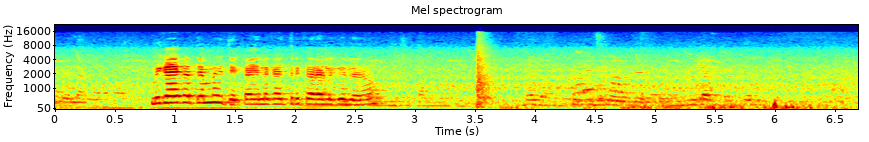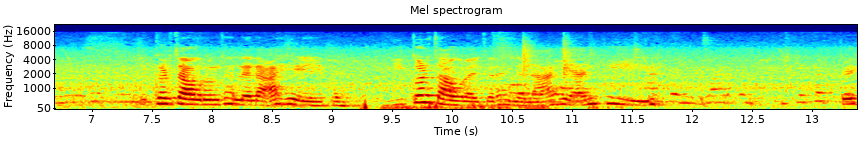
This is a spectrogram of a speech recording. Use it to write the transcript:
गेला. मी काय करते माहिती आहे काही ना काहीतरी करायला गेलं ना. इकडचं आवरून झालेलं आहे. इकडचं आवरायचं राहिलेलं आहे आणखी. काही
